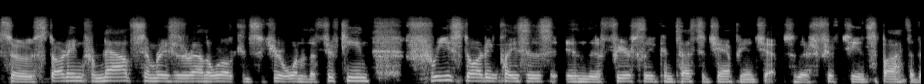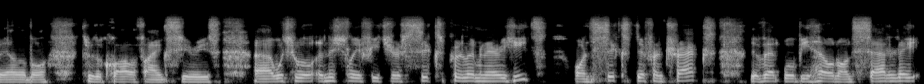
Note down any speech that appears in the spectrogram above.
so, starting from now, sim racers around the world can secure one of the 15 free starting places in the fiercely contested championship. So, there's 15 spots available through the qualifying series, uh, which will initially feature six preliminary heats on six different tracks. The event will be held on Saturday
